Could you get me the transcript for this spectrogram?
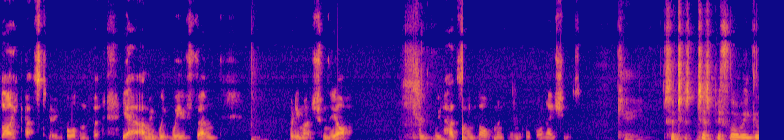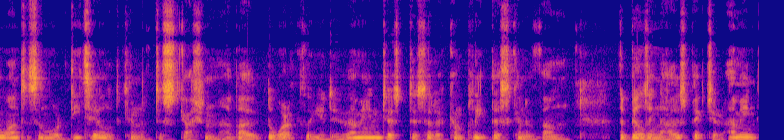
like us to do for them. But yeah, I mean, we, have um, pretty much from the off, we've, we've had some involvement in all four nations. Okay. So just just before we go on to some more detailed kind of discussion about the work that you do, I mean, just to sort of complete this kind of um, the building the house picture. I mean,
